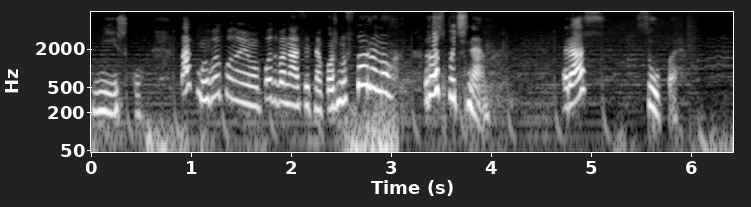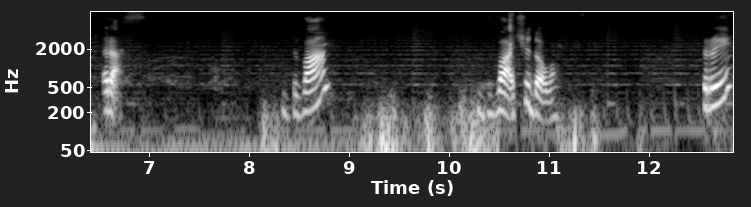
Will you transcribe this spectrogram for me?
ніжку. Так ми виконуємо по 12 на кожну сторону. Розпочнемо. Раз, супер. Раз. Два. Два. Чудово. Три.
